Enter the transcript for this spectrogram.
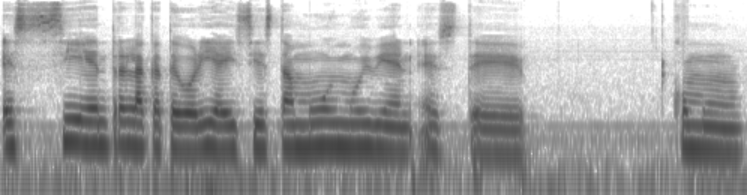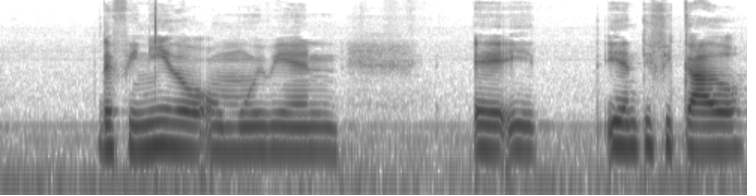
es sí entra en la categoría y sí está muy muy bien este como definido o muy bien eh, identificado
